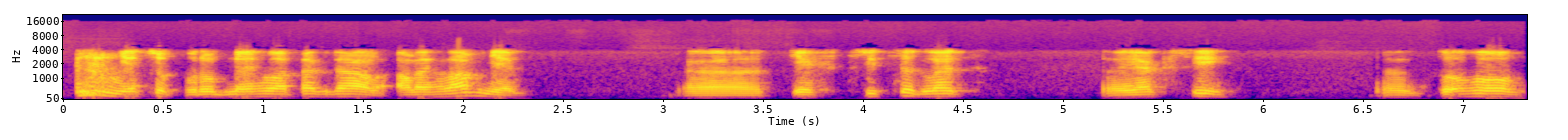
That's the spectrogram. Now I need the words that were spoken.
něco podobného a tak dál, ale hlavně eh, těch 30 let eh, jaksi eh, toho,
